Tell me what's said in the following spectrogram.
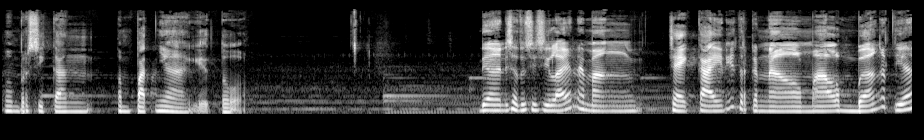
membersihkan tempatnya gitu. Dan di satu sisi lain emang CK ini terkenal malam banget ya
